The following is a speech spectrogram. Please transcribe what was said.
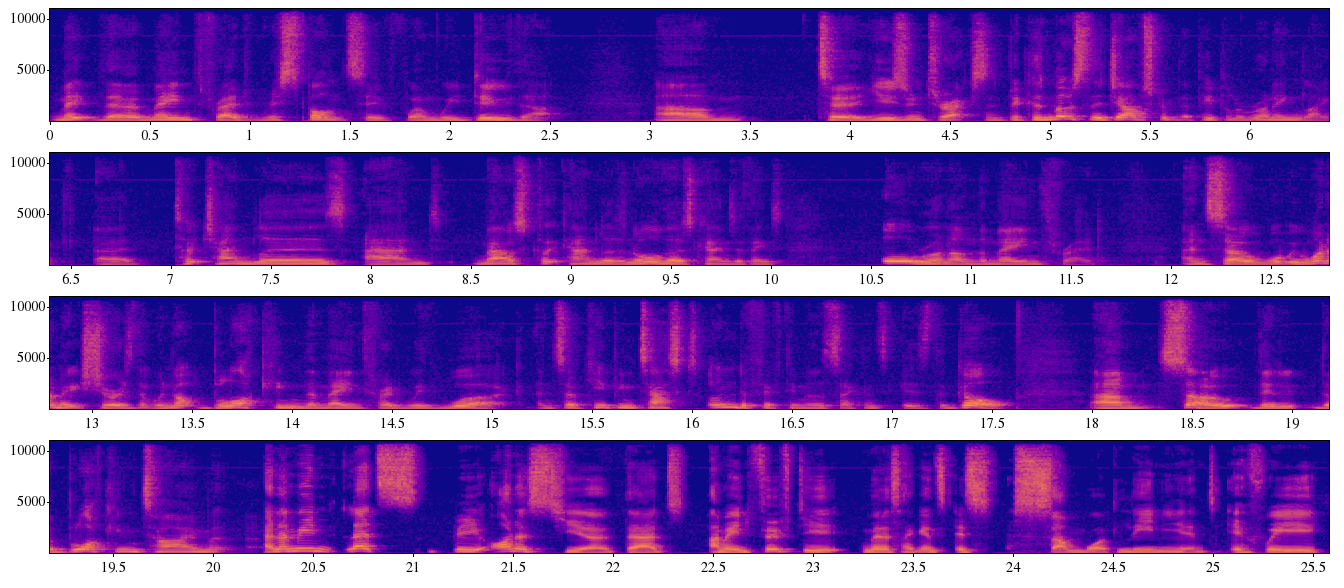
make the main thread responsive when we do that. um, to user interactions because most of the JavaScript that people are running, like uh, touch handlers and mouse click handlers and all those kinds of things, all run on the main thread. And so what we want to make sure is that we're not blocking the main thread with work. And so keeping tasks under 50 milliseconds is the goal. Um, so the, the blocking time. And I mean, let's be honest here that, I mean, 50 milliseconds is somewhat lenient. If we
